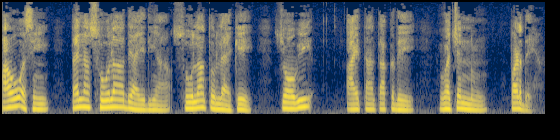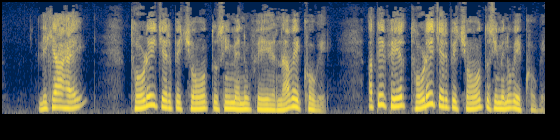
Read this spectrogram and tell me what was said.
ਆਓ ਅਸੀਂ ਪਹਿਲਾਂ 16 ਅਧਿਆਇ ਦੀਆਂ 16 ਤੋਂ ਲੈ ਕੇ 24 ਆਇਤਾਂ ਤੱਕ ਦੇ ਵਚਨ ਨੂੰ ਪੜ੍ਹਦੇ ਹਾਂ। ਲਿਖਿਆ ਹੈ ਥੋੜੇ ਚਿਰ ਪਿਛੋਂ ਤੁਸੀਂ ਮੈਨੂੰ ਫੇਰ ਨਾ ਵੇਖੋਗੇ ਅਤੇ ਫੇਰ ਥੋੜੇ ਚਿਰ ਪਿਛੋਂ ਤੁਸੀਂ ਮੈਨੂੰ ਵੇਖੋਗੇ।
